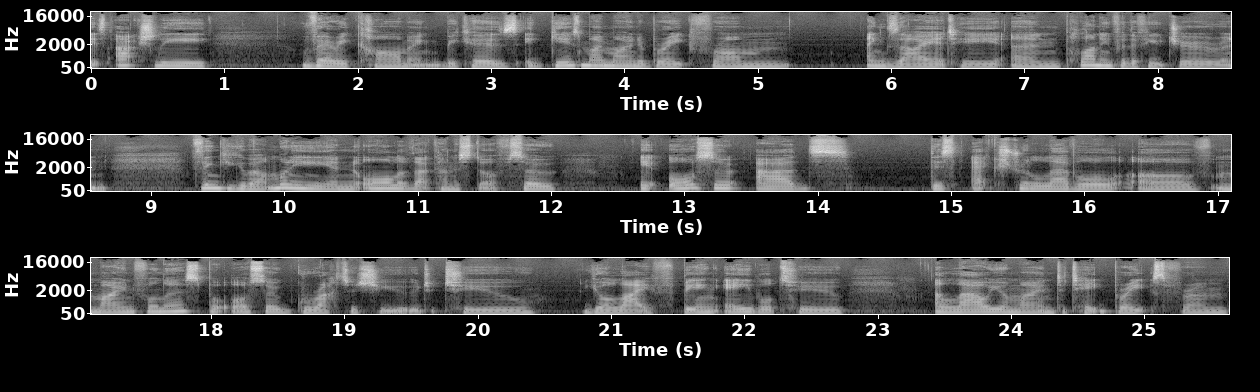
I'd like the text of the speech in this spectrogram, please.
It's actually very calming because it gives my mind a break from anxiety and planning for the future and thinking about money and all of that kind of stuff. So it also adds this extra level of mindfulness, but also gratitude to your life, being able to allow your mind to take breaks from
